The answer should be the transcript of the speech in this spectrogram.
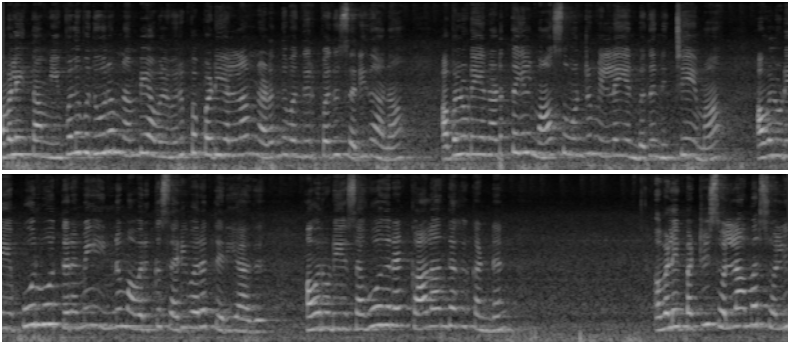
அவளை தாம் இவ்வளவு தூரம் நம்பி அவள் விருப்பப்படியெல்லாம் நடந்து வந்திருப்பது சரிதானா? அவளுடைய நடத்தையில் மாசு ஒன்றும் இல்லை என்பது நிச்சயமா? அவளுடைய பூர்வோத்தரமே இன்னும் அவருக்கு சரிவர தெரியாது. அவருடைய சகோதரன் காலாந்தக கண்டன் அவளை பற்றி சொல்லாமற் சொல்லி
